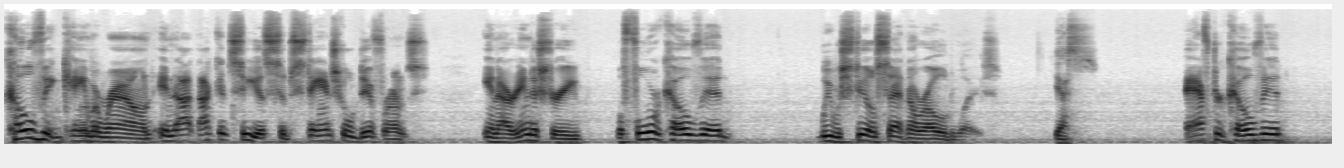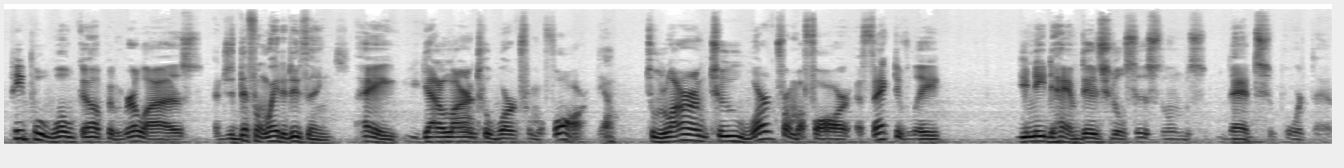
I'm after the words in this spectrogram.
COVID came around, and I, I could see a substantial difference in our industry. Before COVID, we were still set in our old ways. Yes. After COVID, people woke up and realized It's a different way to do things. hey, you got to learn to work from afar. Yeah. To learn to work from afar effectively, you need to have digital systems that support that.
